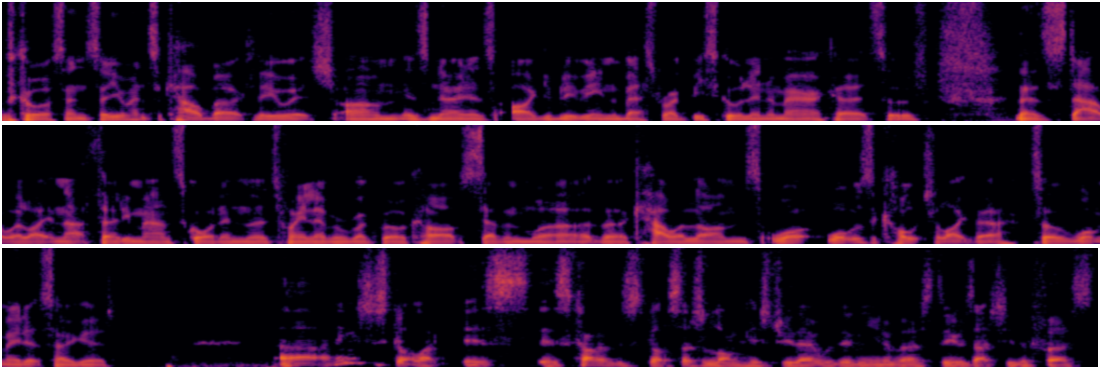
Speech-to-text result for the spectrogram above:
Of course, and so you went to Cal Berkeley, which um, is known as arguably being the best rugby school in America. It's sort of there's a stat where like in that 30-man squad in the 2011 Rugby World Cup, seven were the Cal alums. What what was the culture like there? So what made it so good? Uh, I think it's just got like it's it's kind of just got such a long history there within the university. It was actually the first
